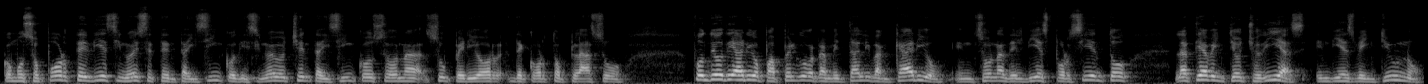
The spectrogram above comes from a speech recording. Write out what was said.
como soporte 19.75, 19.85, zona superior de corto plazo. Fondeo diario, papel gubernamental y bancario en zona del 10%, latea 28 días en 10.21.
